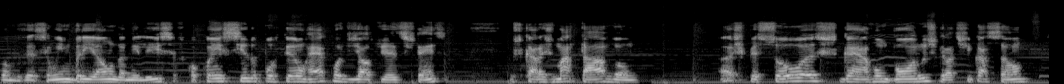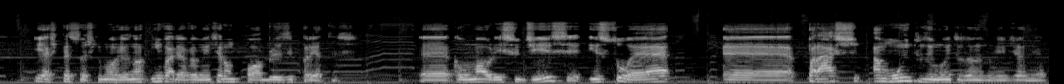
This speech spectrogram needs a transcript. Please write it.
vamos dizer assim, um embrião da milícia, ficou conhecido por ter um recorde de auto de resistência. Os caras matavam as pessoas, ganhavam bônus, gratificação, e as pessoas que morriam invariavelmente eram pobres e pretas. É, como Maurício disse, isso é, é praxe há muitos e muitos anos no Rio de Janeiro.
